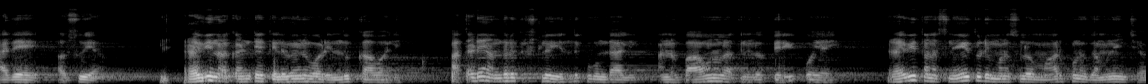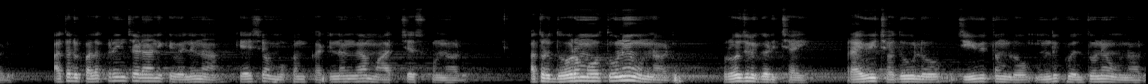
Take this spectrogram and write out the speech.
అదే అసూయ. రవి నాకంటే తెలివైన వాడు ఎందుకు కావాలి? అతడే అందరి దృష్టిలో ఎందుకు ఉండాలి? అన్న భావనలు అతనిలో పెరిగిపోయాయి. రవి తన స్నేహితుడి మనసులో మార్పును గమనించాడు. అతడు పలకరించడానికి వెళ్ళిన కేశవ్ ముఖం కఠినంగా మార్చేసుకున్నాడు. అతడు దూరం అవుతూనే ఉన్నాడు. రోజులు గడిచాయి. రవి చదువులో జీవితంలో ముందుకు వెళ్తూనే ఉన్నాడు.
